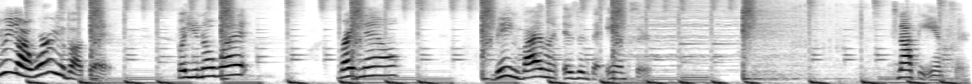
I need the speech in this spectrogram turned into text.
You ain't gotta worry about that. But you know what? Right now, being violent isn't the answer. It's not the answer.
